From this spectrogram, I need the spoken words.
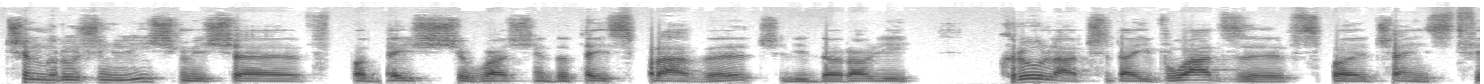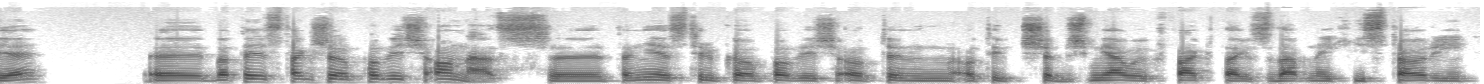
czym różniliśmy się w podejściu właśnie do tej sprawy, czyli do roli króla, czy tej władzy w społeczeństwie, e, bo to jest także opowieść o nas. E, To nie jest tylko opowieść o tym, o tych przebrzmiałych faktach z dawnej historii,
